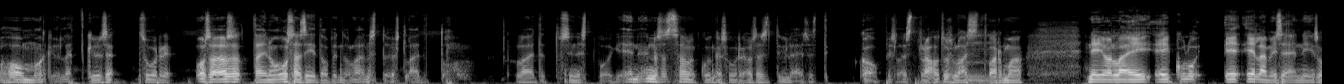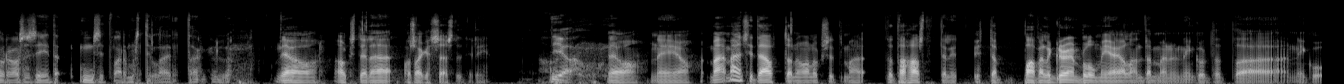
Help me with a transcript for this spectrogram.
homma kyllä. Että kyllä se suuri osa, osa, tai no osa siitä opintolainasta on just laitettu, laitettu sinne sitten poikin. En, en osaa sanoa, kuinka suuri osa sitten yleisesti kauppislaiset, rahoituslaiset mm. varmaan, ne joilla ei, ei kulu e- elämiseen niin suuri osa siitä, niin sitten varmasti laittaa kyllä. Joo, onko teillä osakesäästötili? Joo. Joo, niin joo. Mä, mä en sitä ottanut aluksi, että mä tota, haastattelin yhtä Pavel Grönblumia, jolla on tämmöinen niin kuin, tota, niin kuin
